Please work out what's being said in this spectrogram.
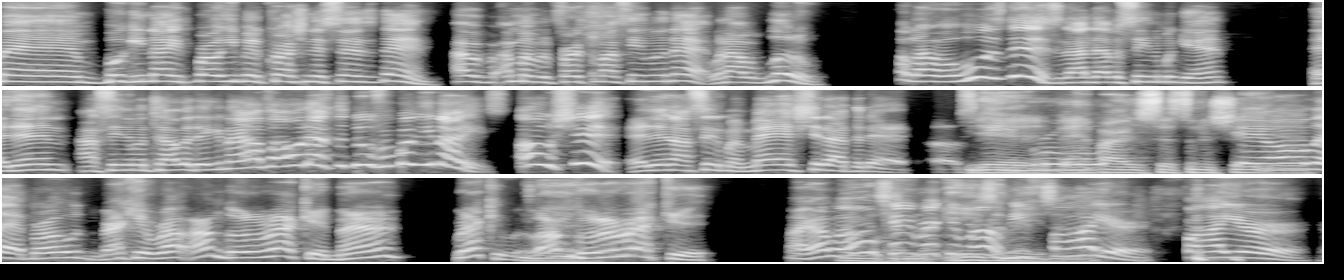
man, Boogie Nights, bro. He been crushing it since then. I, I remember the first time I seen him in that when I was little. I was like, well, who is this? And I never seen him again. And then I seen him in Talladega Nights. I thought, like, oh, that's the dude from Boogie Nights. Oh shit. And then I seen him in mad shit after that. Uh, Yeah, Steve the Brule. Vampire's Assistant and shit. yeah, all that, bro. Wreck It Ralph. I'm gonna wreck it, man. Wreck it. I'm gonna wreck it. Like I'm like, okay, wreck it he's Ralph. He's fire, fire.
